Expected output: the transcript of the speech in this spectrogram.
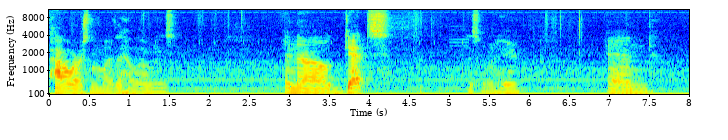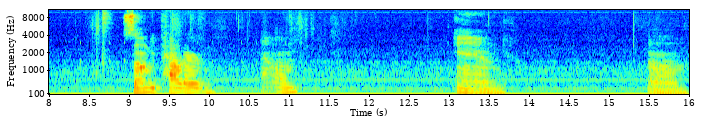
power or something, whatever the hell that one is. And now get this one right here. And zombie powder that one. And um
